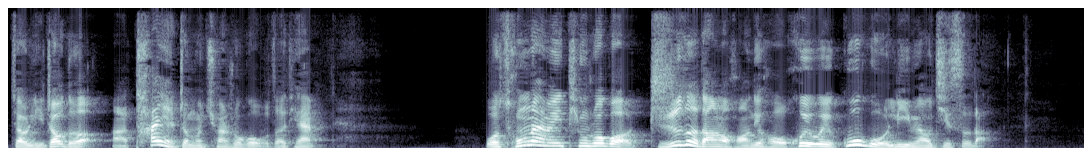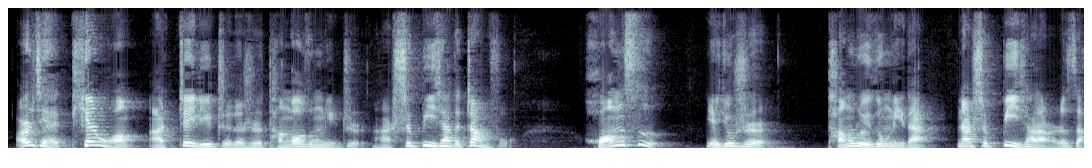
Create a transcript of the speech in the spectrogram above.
叫李昭德啊，他也这么劝说过武则天。我从来没听说过侄子当了皇帝后会为姑姑立庙祭祀的。而且天皇啊，这里指的是唐高宗李治啊，是陛下的丈夫，皇嗣也就是。唐睿宗李旦那是陛下的儿子，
